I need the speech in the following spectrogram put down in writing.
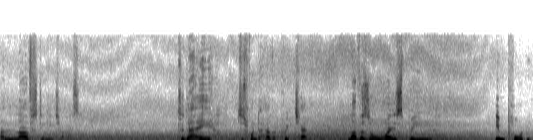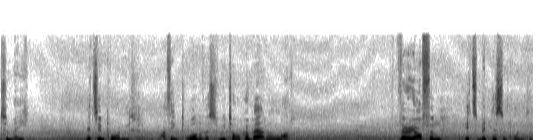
I love sticky chais. Today, just wanted to have a quick chat. Love has always been important to me. It's important, I think, to all of us. We talk about it a lot. Very often, it's a bit disappointing.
